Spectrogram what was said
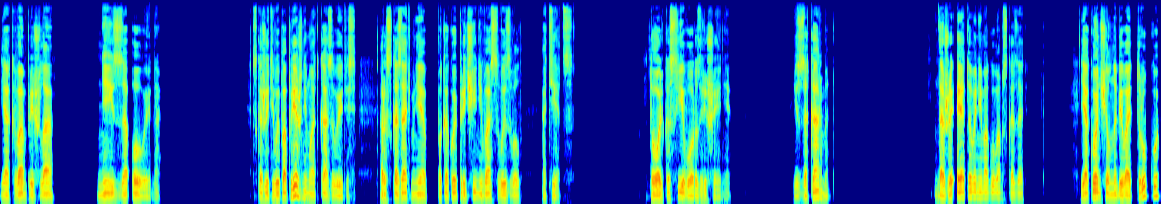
Я к вам пришла не из-за Оуэна. Скажите, вы по-прежнему отказываетесь рассказать мне, по какой причине вас вызвал отец? Только с его разрешения. Из-за Кармен? Даже этого не могу вам сказать. Я кончил набивать трубку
